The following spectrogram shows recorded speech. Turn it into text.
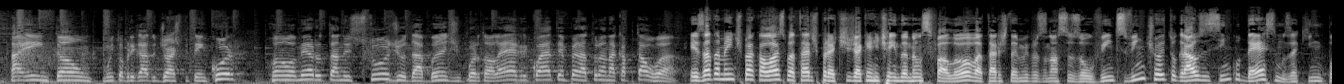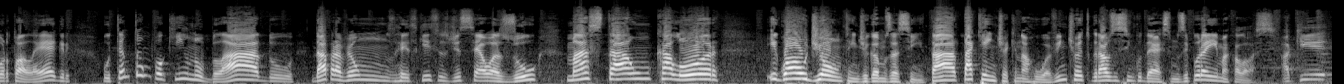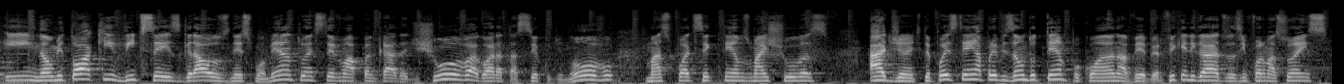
Tá aí então, muito obrigado, Josh Pittencourt. Juan Romero está no estúdio da Band de Porto Alegre. Qual é a temperatura na capital, Juan? Exatamente, Pacalós. Boa tarde para ti, já que a gente ainda não se falou. Boa tarde também para os nossos ouvintes. 28 graus e 5 décimos aqui em Porto Alegre. O tempo tá um pouquinho nublado, dá para ver uns resquícios de céu azul, mas tá um calor igual de ontem, digamos assim. Tá, tá quente aqui na rua, 28 graus e 5 décimos. E por aí, Macalossi? Aqui em Não Me Toque, 26 graus nesse momento. Antes teve uma pancada de chuva, agora tá seco de novo, mas pode ser que tenhamos mais chuvas adiante. Depois tem a previsão do tempo com a Ana Weber. Fiquem ligados às informações.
